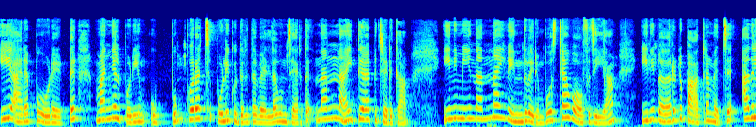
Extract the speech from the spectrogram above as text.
ഈ അരപ്പ് കൂടെ ഇട്ട് മഞ്ഞൾപ്പൊടിയും ഉപ്പും കുറച്ച് പുളി കുതിർത്ത വെള്ളവും ചേർത്ത് നന്നായി തിളപ്പിച്ചെടുക്കാം. ഇനി മീൻ നന്നായി വെന്ത് വരുമ്പോൾ സ്റ്റവ് ഓഫ് ചെയ്യാം. ഇനി വേറൊരു പാത്രം വെച്ച് അതിൽ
